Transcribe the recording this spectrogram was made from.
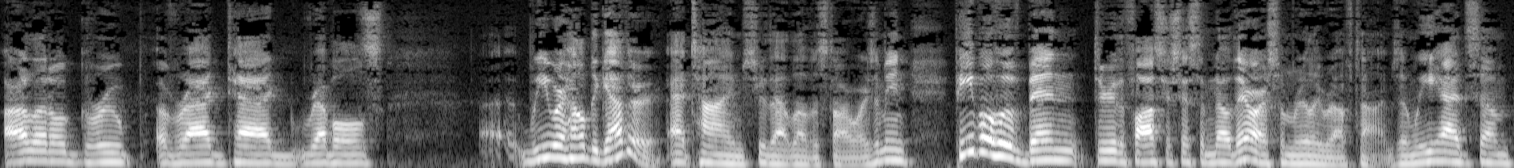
our little group of ragtag rebels, we were held together at times through that love of Star Wars. I mean, people who have been through the foster system know there are some really rough times, and we had some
